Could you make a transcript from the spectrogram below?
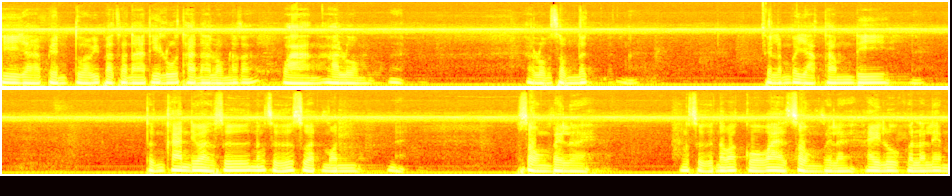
ที่จะเป็นตัววิปัสสนาที่รู้ทันอารมณ์แล้วก็วางอารมณ์ อารมณ์สมนึก เสร็จแล้วก็อยากทำดี ถึงขั้นที่ว่าซื้อหนังสือสวดมนต์ส่งไปเลย หนังสือนวโกว่าส่งไปเลย ให้ลูกคนละเล่ม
